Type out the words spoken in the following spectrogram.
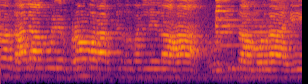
न झाल्यामुळे ब्रह्मराक्षस बनलेला हा ऋषीचा मुलगा आहे.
